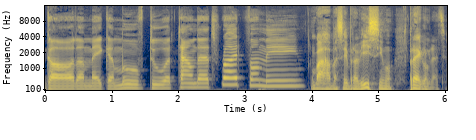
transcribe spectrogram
Gotta make a move to a town that's right for me. Bah, ma sei bravissimo. Prego. ringrazio.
